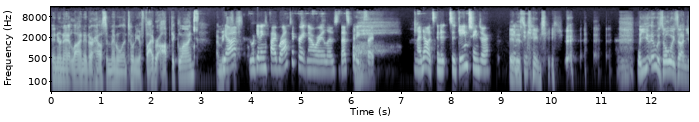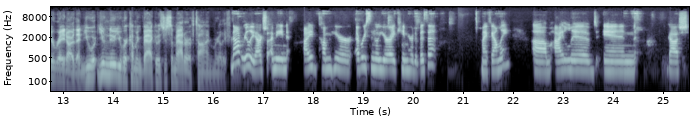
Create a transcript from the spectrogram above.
internet line at our house in Manuel Antonio, fiber optic line. I mean, yeah, we're getting fiber optic right now where I live, so that's pretty oh. exciting. I know it's gonna it's a game changer. It Game is a changer. game changer. well, you it was always on your radar then. You were you knew you were coming back. It was just a matter of time, really. For Not you. really, actually. I mean, I'd come here every single year. I came here to visit my family. Um, I lived in, gosh,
